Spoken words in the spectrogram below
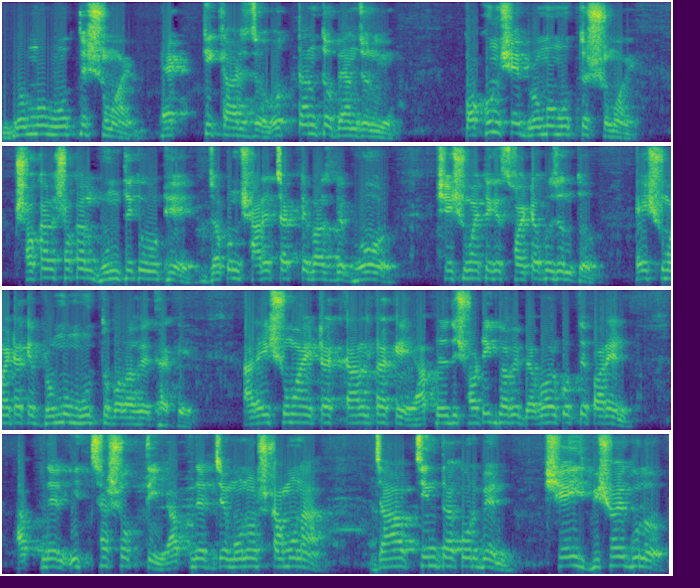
ব্রহ্ম মুহূর্তের সময় একটি কার্য অত্যন্ত ব্যঞ্জনীয়। কখন সেই ব্রহ্ম মুহূর্তের সময়? সকাল সকাল ঘুম থেকে উঠে যখন সাড়ে চারটে বাজবে ভোর, সেই সময় থেকে ছয়টা পর্যন্ত এই সময়টাকে ব্রহ্ম মুহূর্ত বলা হয়ে থাকে। আর এই সময়টা, কালটাকে আপনি যদি সঠিকভাবে ব্যবহার করতে পারেন, আপনার ইচ্ছা শক্তি, আপনার যে মনস্কামনা, যা চিন্তা করবেন, সেই বিষয়গুলো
